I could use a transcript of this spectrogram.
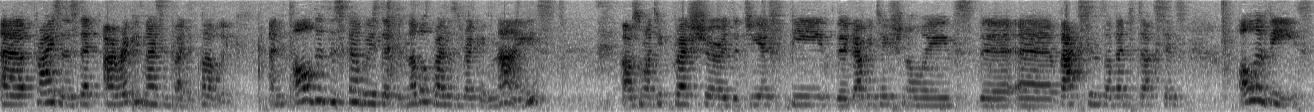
uh, prizes that are recognized by the public. And all the discoveries that the Nobel Prizes recognize, osmotic pressure, the GFP, the gravitational waves, the uh, vaccines of antitoxins, all of these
